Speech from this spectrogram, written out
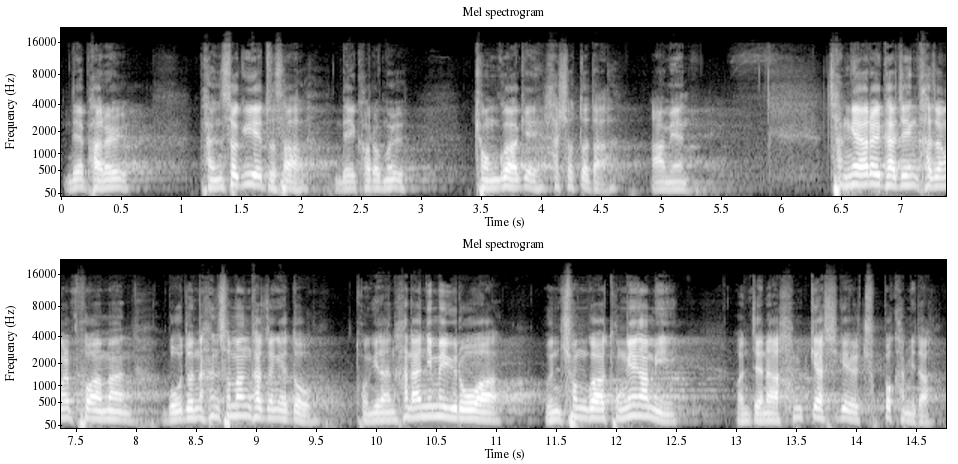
내 발을 반석 위에 두사 내 걸음을 견고하게 하셨도다. 아멘. 장애아를 가진 가정을 포함한 모든 한소만 가정에도 동일한 하나님의 위로와 은총과 동행함이 언제나 함께 하시길 축복합니다.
